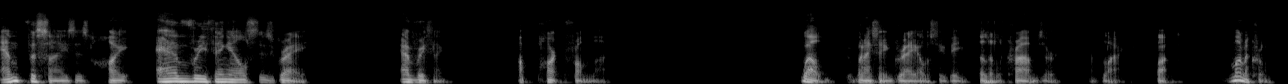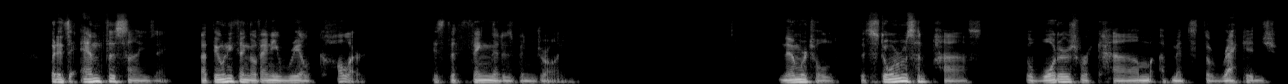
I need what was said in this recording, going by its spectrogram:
emphasizes how everything else is gray. Everything apart from that. Well, when I say gray, obviously the, the little crabs are, are black, but monochrome. But it's emphasizing that the only thing of any real color is the thing that has been drawn. And then we're told the storms had passed, the waters were calm amidst the wreckage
